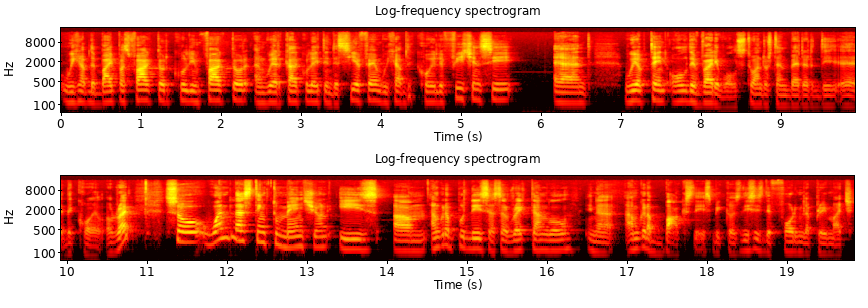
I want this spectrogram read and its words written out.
we have the bypass factor, cooling factor, and we are calculating the CFM, we have the coil efficiency, and we obtained all the variables to understand better the, uh, the coil, all right? So one last thing to mention is, um, I'm gonna put this as a rectangle in a, I'm gonna box this because this is the formula pretty much.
